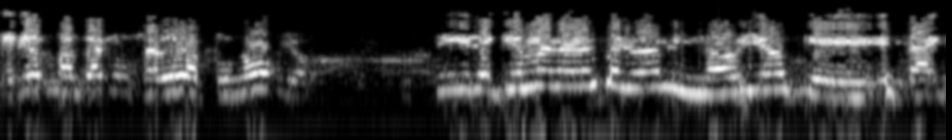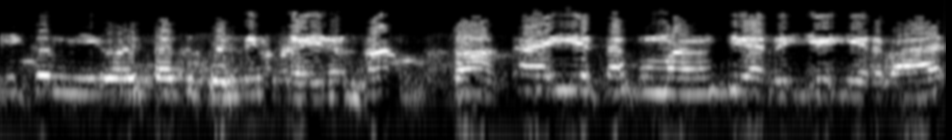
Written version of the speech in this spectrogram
Querías mandarle un saludo a tu novio. Sí, le quiero mandar un saludo a mi novio que está aquí conmigo, está súper distraído. Está. Está ahí, está fumando un cigarrillo hierbal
